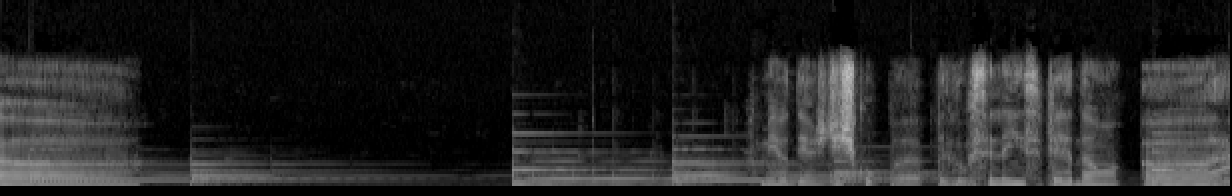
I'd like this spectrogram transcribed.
Uh... Meu Deus, desculpa pelo silêncio, perdão. Uh...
